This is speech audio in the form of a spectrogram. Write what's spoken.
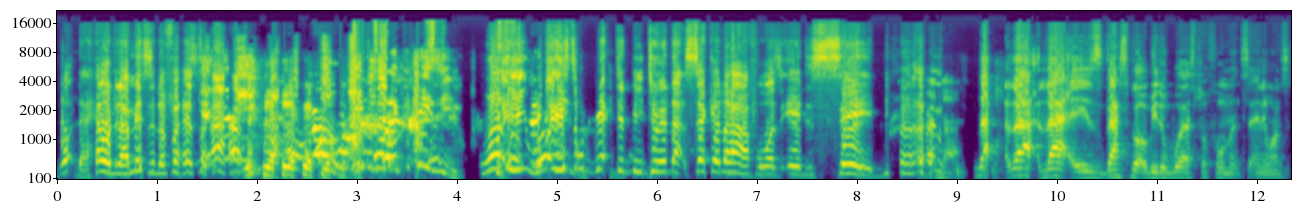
"What the hell did I miss in the first half?" bro, he was going crazy. what he what he subjected me to in that second half was insane. that that that is that's got to be the worst performance that anyone's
